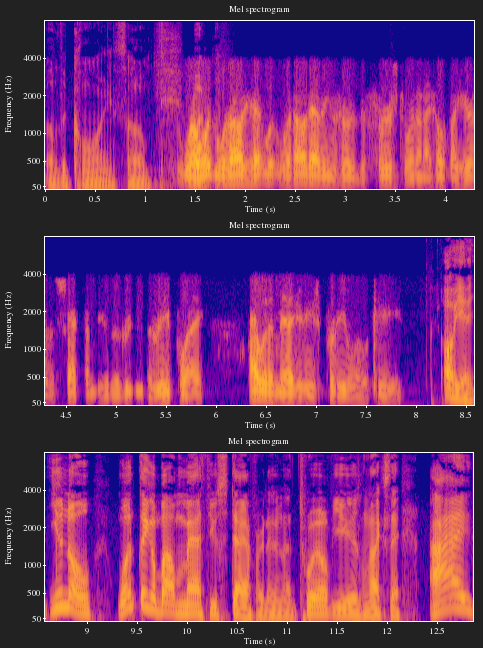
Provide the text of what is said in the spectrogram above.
of the coin. So well, but, without without having heard the first one, and I hope I hear the second the, the replay, I would imagine he's pretty low key. Oh yeah, you know one thing about Matthew Stafford in the 12 years, and like I said, I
